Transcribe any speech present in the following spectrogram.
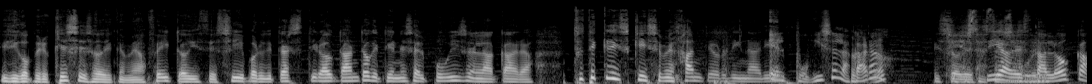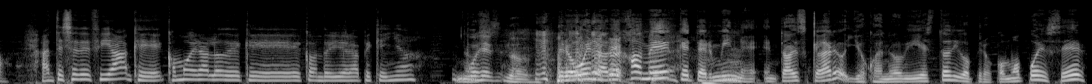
Y digo, ¿pero qué es eso de que me afeito? Y dice, sí, porque te has estirado tanto que tienes el pubis en la cara. ¿Tú te crees que es semejante ordinario? ¿El pubis en la cara? Eso Sí, decía está de esta loca. Antes se decía que, ¿cómo era lo de que cuando yo era pequeña? No pues No. Pero bueno, déjame que termine. Entonces, claro, yo cuando vi esto digo, pero ¿cómo puede ser?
